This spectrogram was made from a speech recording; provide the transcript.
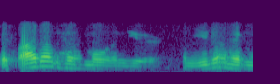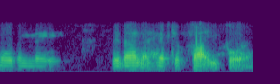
if I don't have more than you and you don't have more than me, then I don't have to fight you for it.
